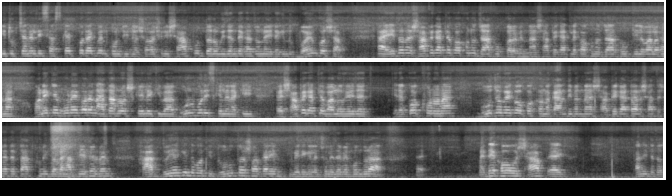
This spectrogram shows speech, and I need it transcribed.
ইউটিউব চ্যানেলটি সাবস্ক্রাইব করে রাখবেন। কন্টিনিউ সরাসরি সাপ উদ্ধার অভিযান দেখার জন্য, এটা কিন্তু ভয়ঙ্কর সাপ। হ্যাঁ এই ধরনের সাপে কাটলে কখনো জার হোক করাবেন না। সাপে কাটলে কখনো জার হোক দিলে ভালো হয় না। অনেকে মনে করেন আদার রস খেলে কিংবা গোলমরিচ খেলে নাকি সাপে কাটলে ভালো হয়ে যায়। এটা কখনো না। গুজবে কেউ কখনো কান দিবেন না। সাপে কাটার সাথে সাথে তাৎক্ষণিকভাবে হাত দিয়ে ফেলবেন। হাত ধুয়ে কিন্তু অতি দ্রুত সরকারি মেডিকেলে চলে যাবেন বন্ধুরা। দেখো সাপ পানিটা দাও,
